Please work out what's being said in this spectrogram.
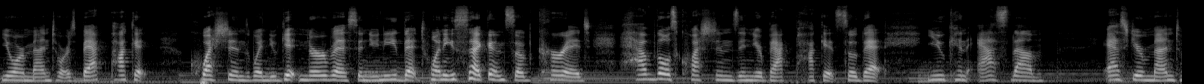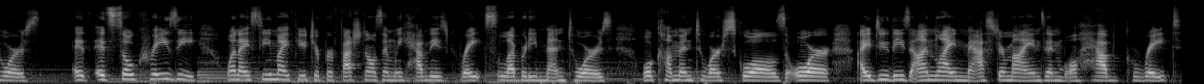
your mentors. Back pocket questions when you get nervous and you need that 20 seconds of courage. Have those questions in your back pocket so that you can ask them. Ask your mentors it, it's so crazy when I see my future professionals and we have these great celebrity mentors will come into our schools, or I do these online masterminds and we'll have great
